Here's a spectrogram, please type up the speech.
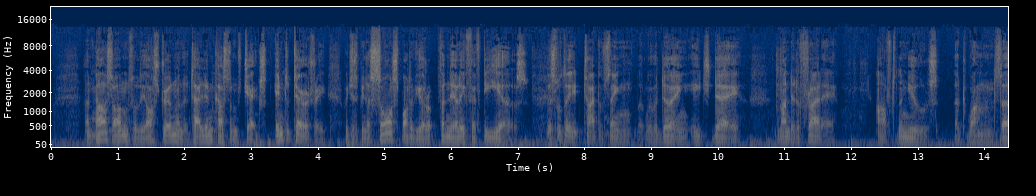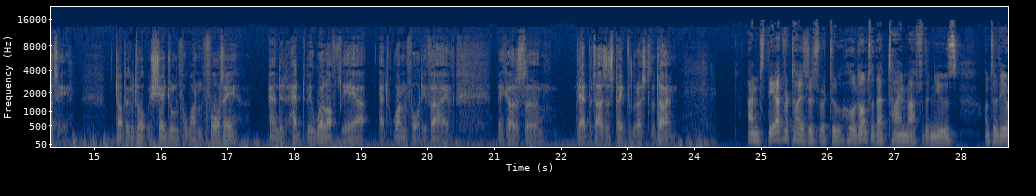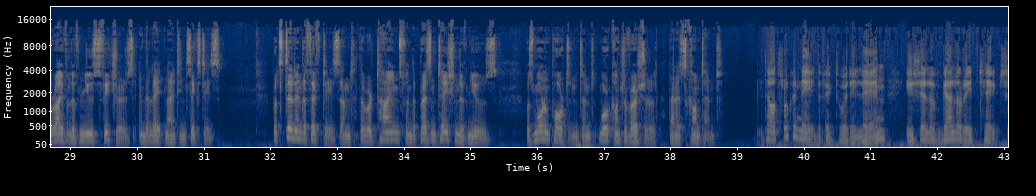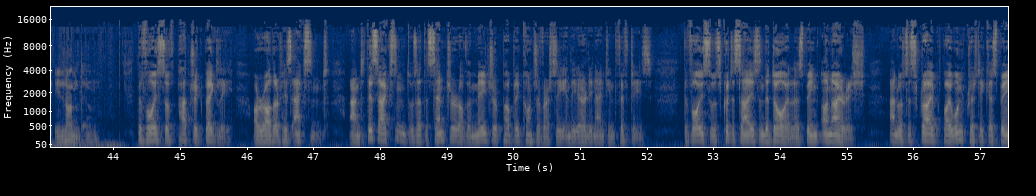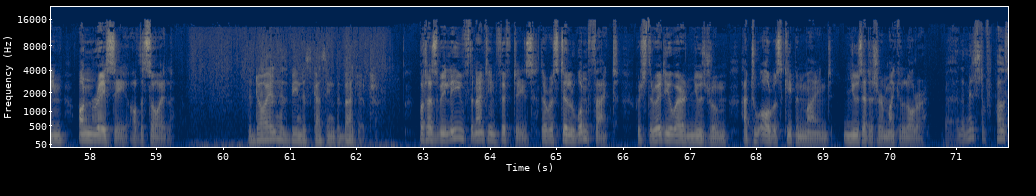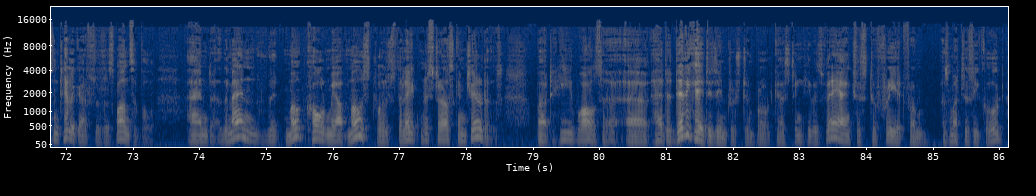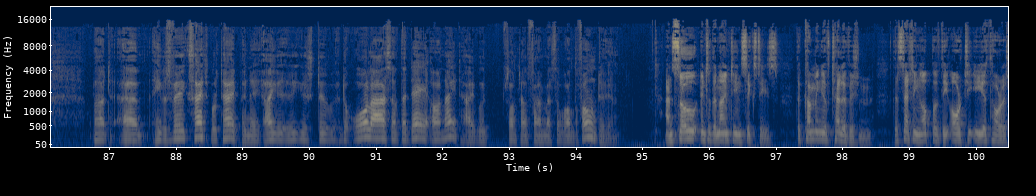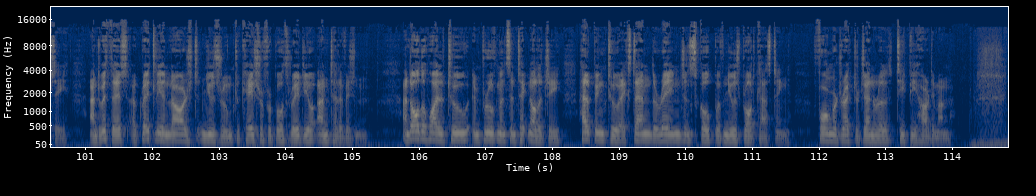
and pass on through the Austrian and Italian customs checks into territory which has been a sore spot of Europe for nearly 50 years. This was the type of thing that we were doing each day, Monday to Friday, after the news at 1.30. The topical talk was scheduled for 1.40, and it had to be well off the air at 1.45 because uh, the advertisers paid for the rest of the time. And the advertisers were to hold on to that time after the news until the arrival of news features in the late 1960s. But still in the 50s, and there were times when the presentation of news was more important and more controversial than its content. Tá trochanéad de Victoria Lane i Shelf Gallery Tate i London. The voice of Patrick Begley, or rather his accent, and this accent was at the centre of a major public controversy in the early 1950s. The voice was criticised in the Dáil as being un Irish, and was described by one critic as being unracy of the soil. The Dáil has been discussing the budget. But as we leave the 1950s, there was still one fact which the Radio Éireann newsroom had to always keep in mind, news editor Michael Lawler. The Minister for Post and Telegraphs was responsible, and the man that mo- called me up most was the late Mr. Erskine Childers. But he was uh, uh, had a dedicated interest in broadcasting. He was very anxious to free it from as much as he could. But um, he was a very excitable type, and I, used to, all hours of the day or night, I would sometimes find myself on the phone to him. And so into the 1960s, the coming of television, the setting up of the RTE Authority, and with it a greatly enlarged newsroom to cater for both radio and television. And all the while, too, improvements in technology helping to extend the range and scope of news broadcasting. Former Director General T.P. Hardiman.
